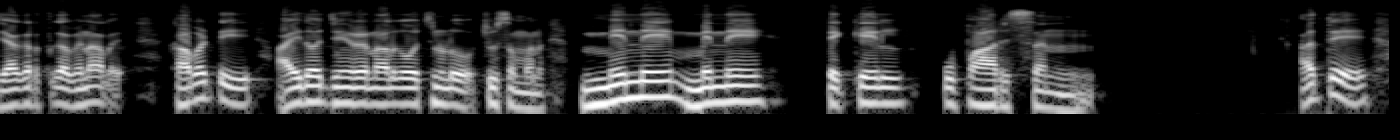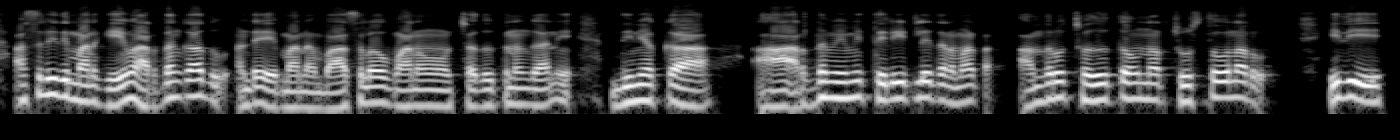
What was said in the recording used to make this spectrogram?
జాగ్రత్తగా వినాలి. కాబట్టి ఐదో అధ్యాయం ఇరవై నాలుగో వచనంలో చూసాం మనం. మెనే మెనే టెకెల్ ఉపారిసన్. అయితే అసలు ఇది మనకి ఏమి అర్థం కాదు. అంటే మన భాషలో మనం చదువుతున్నాం కానీ దీని యొక్క ఆ అర్థం ఏమీ తెలియట్లేదు అనమాట అందరూ చదువుతూ ఉన్నారు చూస్తూ ఉన్నారు. ఇది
